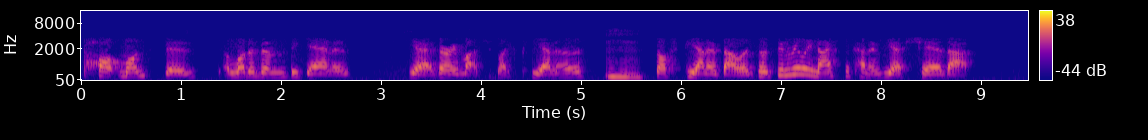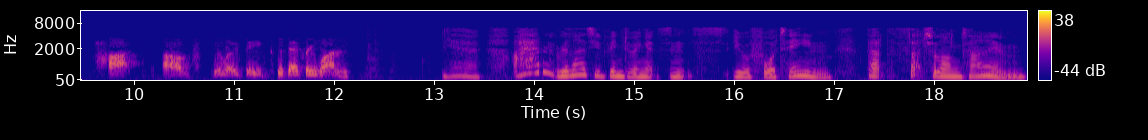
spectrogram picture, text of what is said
pop monsters, a lot of them began as, yeah, very much like piano, Mm-hmm. soft piano ballads. So it's been really nice to kind of, yeah, share that part of Willow Beats with everyone. Yeah, I hadn't realised you'd been doing it since you were 14. That's such a long time.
